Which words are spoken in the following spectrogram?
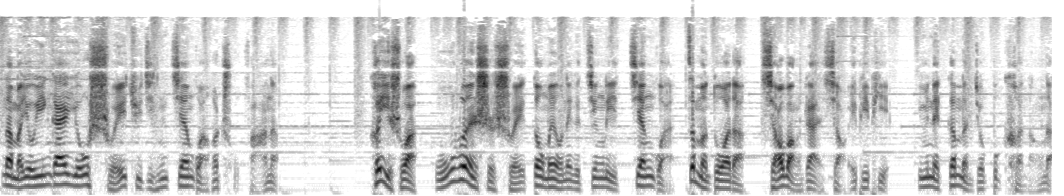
那么又应该由谁去进行监管和处罚呢？可以说啊，无论是谁都没有那个精力监管这么多的小网站、小 APP，因为那根本就不可能的。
